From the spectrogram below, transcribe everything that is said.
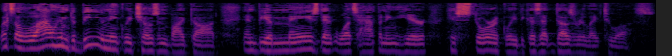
Let's allow him to be uniquely chosen by God and be amazed at what's happening here historically because that does relate to us.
